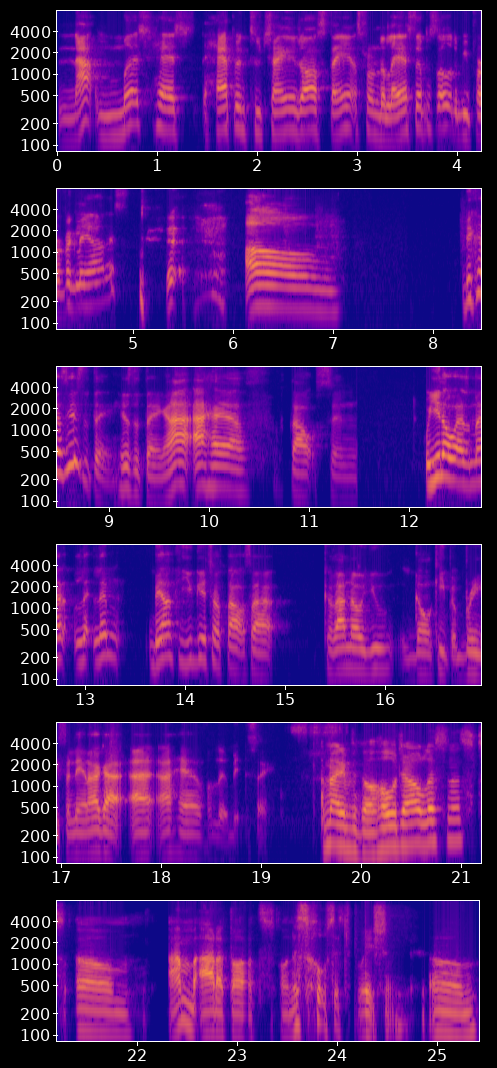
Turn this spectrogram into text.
not much has happened to change our stance from the last episode. To be perfectly honest, um, because here's the thing. Here's the thing. I, I have thoughts and well, you know, as a matter, let, let me, Bianca, you get your thoughts out because I know you gonna keep it brief, and then I got I, I have a little bit to say. I'm not even gonna hold y'all listeners. Um, I'm out of thoughts on this whole situation. Um,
